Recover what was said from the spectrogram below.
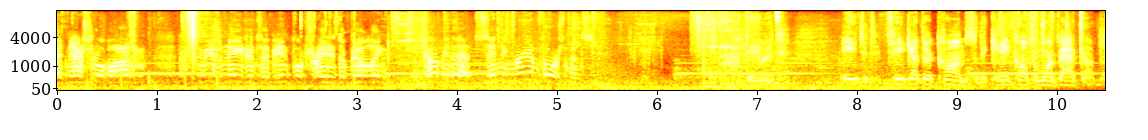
At National Bond, Division agents have infiltrated the building. Copy that. Sending reinforcements. Damn it. Agent, take out their comms so they can't call for more backup.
